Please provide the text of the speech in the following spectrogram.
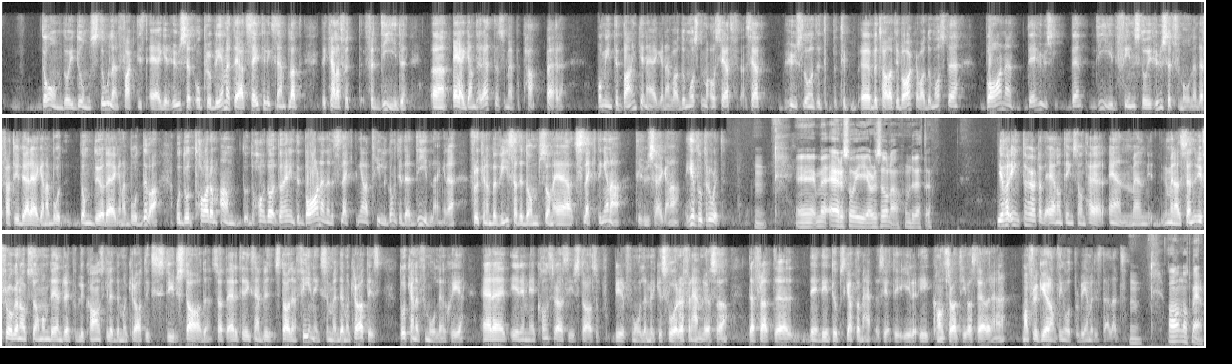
de då i domstolen faktiskt äger huset. Och problemet är att säg till exempel att det kallas för, för deed, eh, äganderätten som är på papper om inte banken äger den, va, då måste man, och säga att, säga att huslånet är till, eh, betalar tillbaka, va, då måste barnen, det hus, den deed finns då i huset förmodligen, därför att det är där ägarna bod, de döda ägarna bodde. Va? Och då, tar de an, då, då, då har inte barnen eller släktingarna tillgång till det deed längre för att kunna bevisa att det är de som är släktingarna till husägarna. Helt otroligt. Mm. Eh, men är det så i Arizona, om du vet det? Jag har inte hört att det är någonting sånt här än, men jag menar, sen är det frågan också om, om det är en republikansk eller demokratisk styrd stad. Så att är det till exempel staden Phoenix som är demokratisk, då kan det förmodligen ske. Är det, är det en mer konservativ stad så blir det förmodligen mycket svårare för hemlösa därför att eh, det, det, är inte uppskattat med hemlöshet i, i, konservativa städer här. Man försöker göra någonting åt problemet istället. Mm. Ja, något mer?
